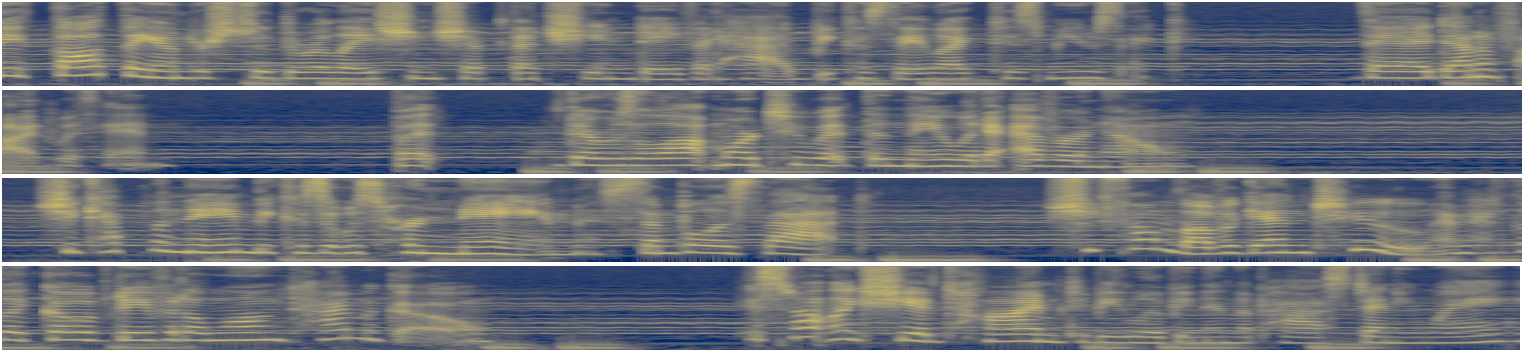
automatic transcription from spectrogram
They thought they understood the relationship that she and David had because they liked his music. They identified with him. But there was a lot more to it than they would ever know. She kept the name because it was her name, simple as that. She'd found love again, too, and had let go of David a long time ago. It's not like she had time to be living in the past anyway.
